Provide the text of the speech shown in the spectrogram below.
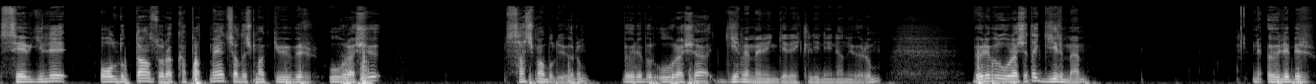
sevgili olduktan sonra kapatmaya çalışmak gibi bir uğraşı saçma buluyorum. Böyle bir uğraşa girmemenin gerekliliğine inanıyorum. Böyle bir uğraşa da girmem. Yani öyle bir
